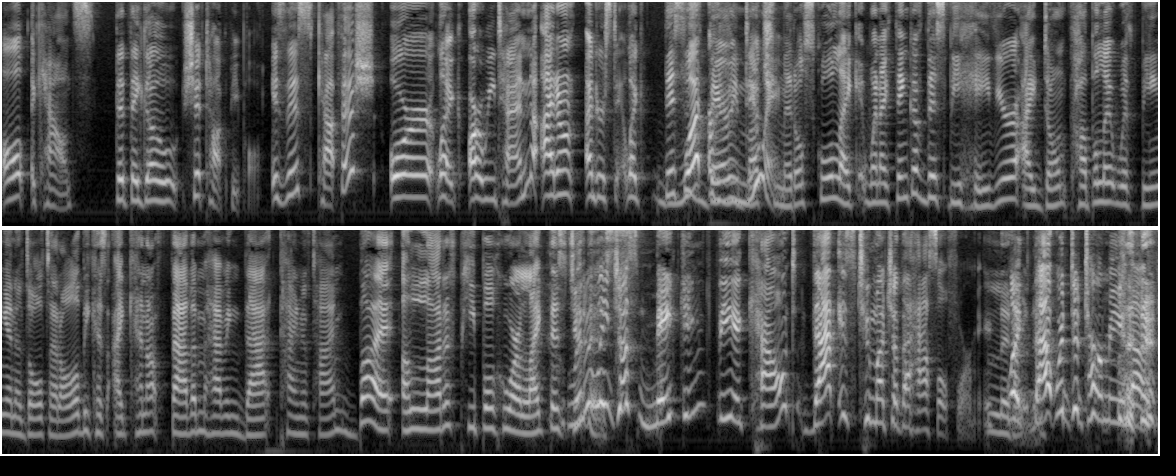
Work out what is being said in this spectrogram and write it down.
alt accounts that they go shit talk people is this catfish or like are we 10 i don't understand like this what is very are you much doing middle school. Like when I think of this behavior, I don't couple it with being an adult at all because I cannot fathom having that kind of time. But a lot of people who are like this do literally this. just making the account that is too much of a hassle for me Literally. like that would deter me enough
